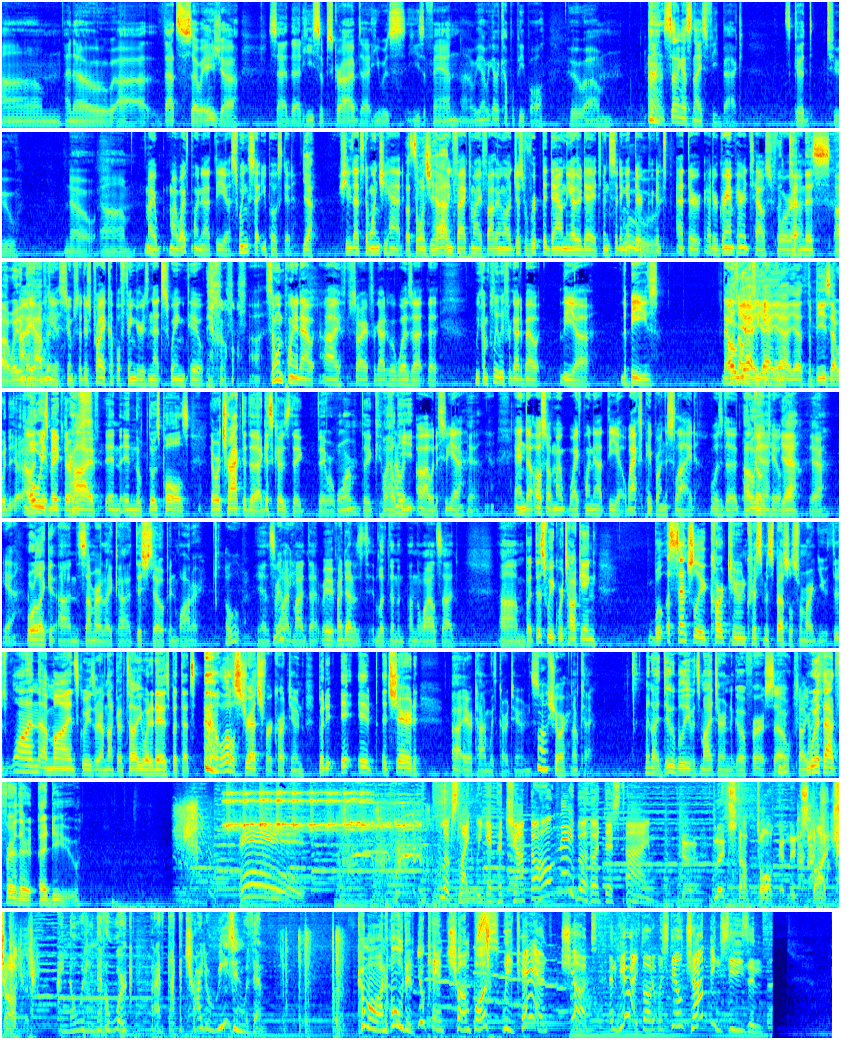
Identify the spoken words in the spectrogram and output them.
Um, I know uh, that's so Asia said that he subscribed. Uh, he was he's a fan. Uh, we we got a couple people who um, sending us nice feedback. It's good to know. Um, My my wife pointed out the uh, swing set you posted. yeah, She that's the one she had. that's the one she had. In fact, my father-in-law just ripped it down the other day. It's been sitting at their it's at their at her grandparents' house for uh, tetanus uh, waiting I to happen. I only assume so. There's probably a couple fingers in that swing too. Uh, someone pointed out. I sorry, I forgot who it was. Uh, that we completely forgot about the uh, the bees. That oh yeah, yeah, given. yeah, yeah. The bees that would uh, always it- make their was- hive in in the, those poles. They were attracted to. I guess because they they were warm. They held would, heat. oh, I would assume. Yeah. Yeah. And uh, also, my wife pointed out the uh, wax paper on the slide was the oh go-to. yeah, yeah. Yeah. yeah. Or like uh, in the summer, like uh, dish soap and water. Oh. Yeah, so Really? my, my dad. My dad was lived on the on the wild side. Um, but this week we're talking, well, essentially cartoon Christmas specials from our youth. There's one a mine, Squeezer. I'm not going to tell you what it is, but that's a little stretch for a cartoon. But it it it, it shared uh, airtime with cartoons. Well, sure. Okay. And I do believe it's my turn to go first. So, Mhm, it's all yours. without further ado, Looks like we get to chomp the whole neighborhood this time. Uh, let's stop talking and start chomping. I know it'll never work, but I've got to try to reason with them. Come on, hold it! You can't chomp us! We can't? Shucks. And here I thought it was still chomping season.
